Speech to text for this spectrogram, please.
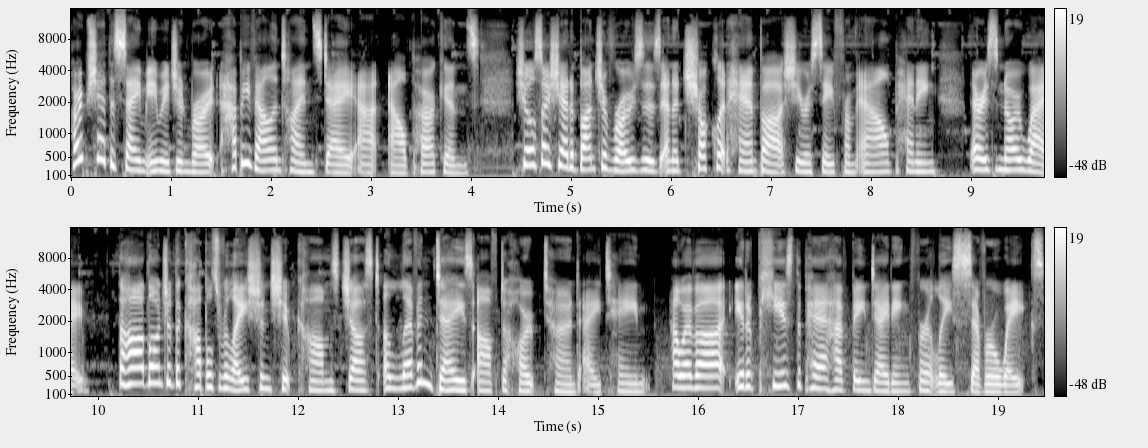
Hope shared the same image and wrote, Happy Valentine's Day at Al Perkins. She also shared a bunch of roses and a chocolate hamper she received from Al, penning, There is no way. The hard launch of the couple's relationship comes just 11 days after Hope turned 18. However, it appears the pair have been dating for at least several weeks.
